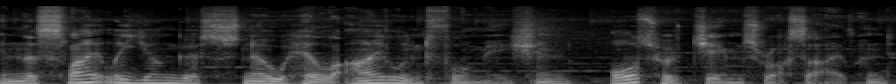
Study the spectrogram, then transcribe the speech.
In the slightly younger Snow Hill Island formation, also of James Ross Island,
